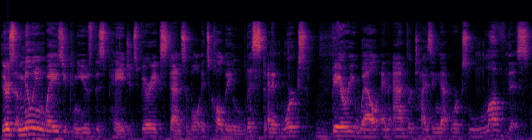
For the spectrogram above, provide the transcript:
There's a million ways you can use this page. It's very extensible. It's called a list and it works very well and advertising networks love this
